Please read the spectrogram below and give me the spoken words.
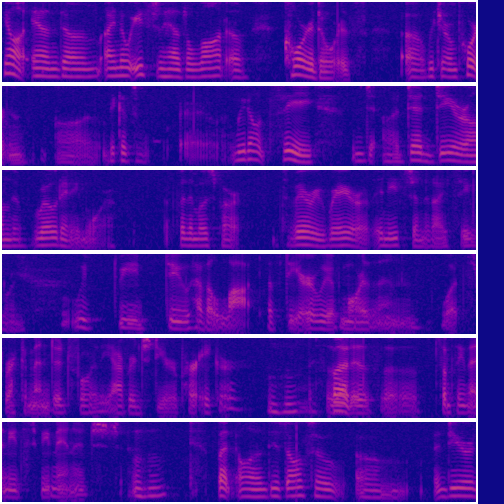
Yeah, and um, I know Easton has a lot of corridors, uh, which are important uh, because uh, we don't see d- uh, dead deer on the road anymore, for the most part. It's very rare in Easton that I see one. We, we do have a lot of deer. We have more than what's recommended for the average deer per acre. Um, So But- that is uh, something that needs to be managed. But uh, there's also um, deer,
